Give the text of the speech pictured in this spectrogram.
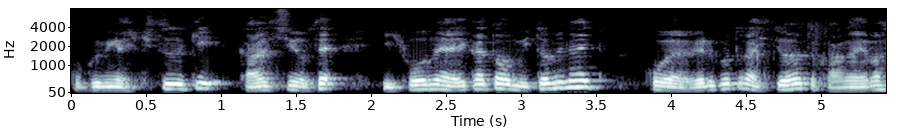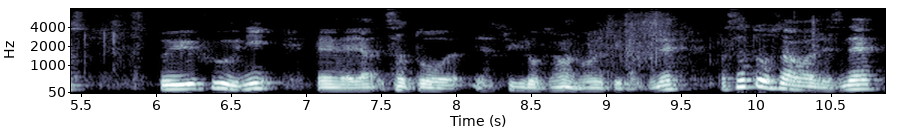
国民が引き続き関心を寄せ、違法なやり方を認めないと声を上げることが必要だと考えます。というふうに、えー、佐藤康弘さんは述べていますね。佐藤さんはですね、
